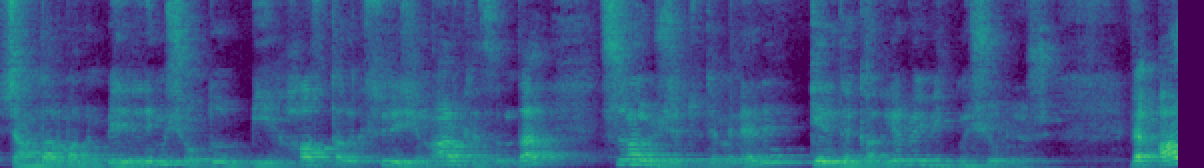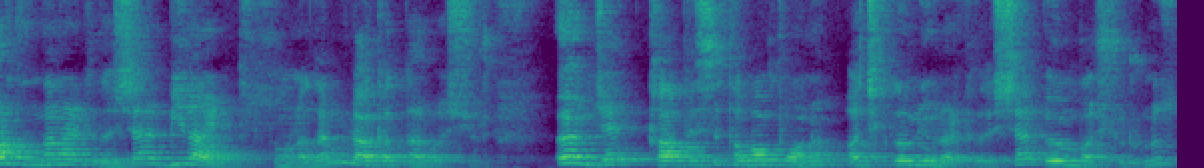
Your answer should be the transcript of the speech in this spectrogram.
jandarmanın belirlemiş olduğu bir haftalık sürecin arkasında sınav ücret ödemeleri geride kalıyor ve bitmiş oluyor. Ve ardından arkadaşlar bir ay sonra da mülakatlar başlıyor. Önce KPSS taban puanı açıklanıyor arkadaşlar. Ön başvurunuz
